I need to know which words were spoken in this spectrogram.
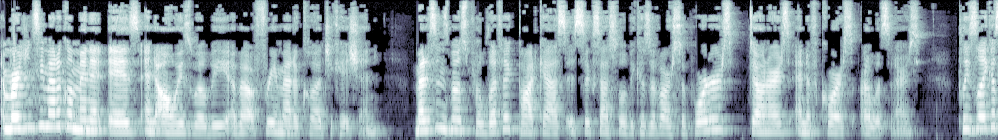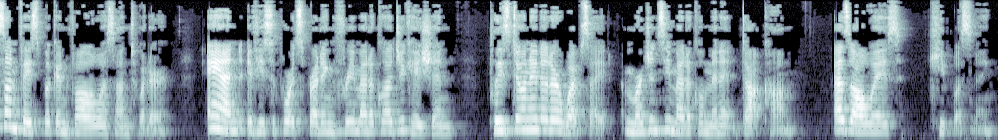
Emergency Medical Minute is and always will be about free medical education. Medicine's most prolific podcast is successful because of our supporters, donors, and of course, our listeners. Please like us on Facebook and follow us on Twitter. And if you support spreading free medical education, please donate at our website, emergencymedicalminute.com. As always, keep listening.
